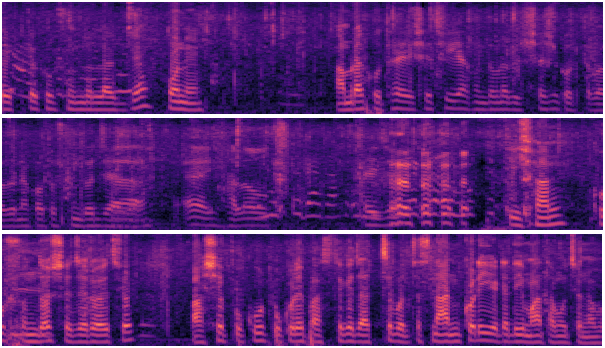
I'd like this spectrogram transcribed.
দেখতে খুব সুন্দর লাগছে। ফোনে। আমরা কোথায় এসেছি এখন তোমরা বিশ্বাসই করতে পারবে না কত সুন্দর জায়গা। এই হ্যালো এই যে ঈশান খুব সুন্দর সেজে রয়েছে। পাশে পুকুর পুকুরের পাশ থেকে যাচ্ছে বলছে স্নান করেই এটা দিয়ে মাথা মুছে নেব।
